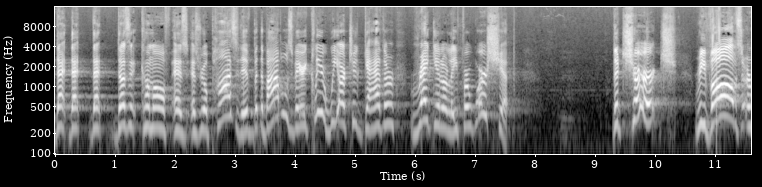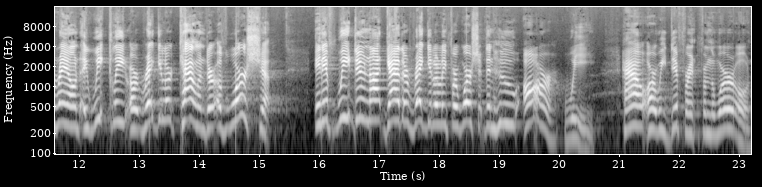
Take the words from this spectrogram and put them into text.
that, that, that doesn't come off as, as real positive, but the Bible is very clear. We are to gather regularly for worship. The church revolves around a weekly or regular calendar of worship. And if we do not gather regularly for worship, then who are we? How are we different from the world?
